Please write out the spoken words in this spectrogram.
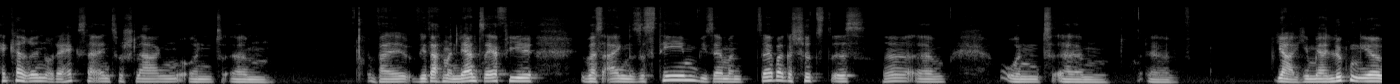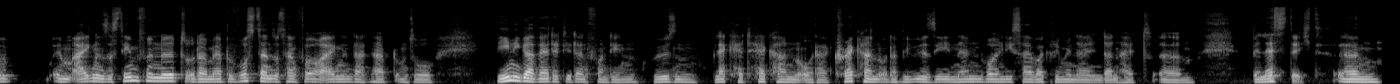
Hackerin oder Hexer einzuschlagen und ähm, weil, wie gesagt, man lernt sehr viel über das eigene System, wie sehr man selber geschützt ist. Ne? Ähm, und ähm, äh, ja, je mehr Lücken ihr im eigenen System findet oder mehr Bewusstsein sozusagen für eure eigenen Daten habt, umso weniger werdet ihr dann von den bösen Black Hat Hackern oder Crackern oder wie wir sie nennen wollen, die Cyberkriminellen dann halt ähm, belästigt. Ähm,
